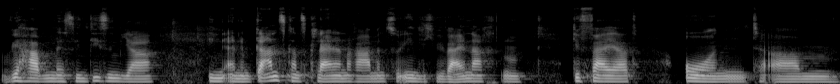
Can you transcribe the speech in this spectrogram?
Wir haben es in diesem Jahr in einem ganz, ganz kleinen Rahmen, so ähnlich wie Weihnachten, gefeiert. Und ähm,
